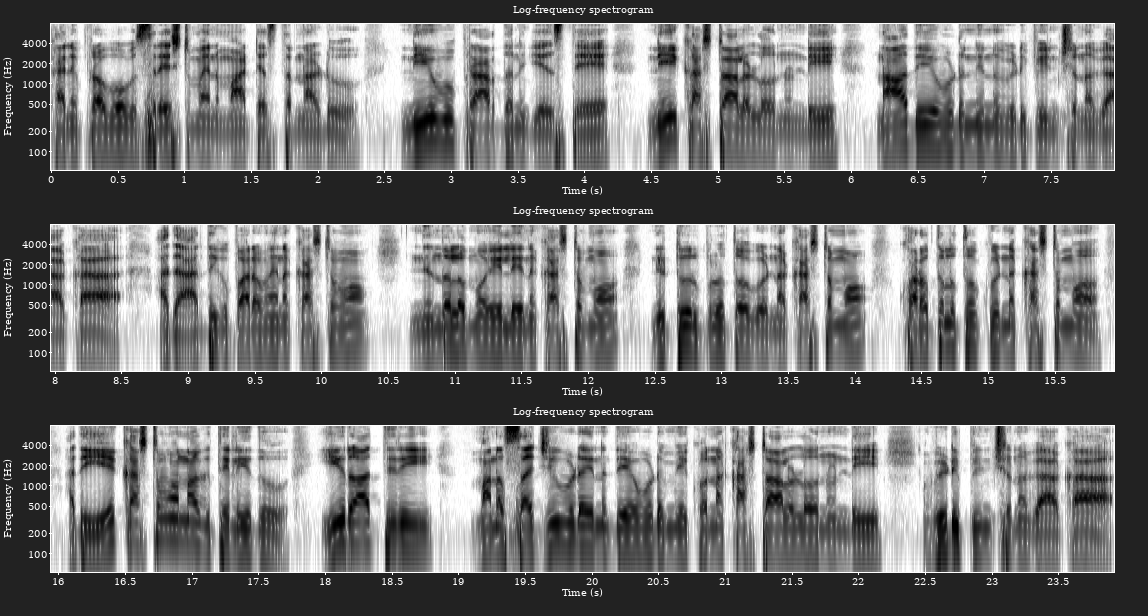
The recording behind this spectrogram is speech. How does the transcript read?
కానీ ప్రభు ఒక శ్రేష్టమైన మాట ఇస్తున్నాడు. నీవు ప్రార్థన చేస్తే నీ కష్టాలలో నుండి నా దేవుడు నిన్ను విడిపించునుగాక. అది ఆర్థికపరమైన కష్టమో నిందలు మోయలేని కష్టమో నిట్టూర్పులతో కూడిన కష్టమో కొరతలతో కూడిన కష్టమో అది ఏ కష్టమో నాకు తెలియదు ఈ రాత్రి మన సజీవుడైన దేవుడు మీకున్న కష్టాలలో నుండి విడిపించునుగాక.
